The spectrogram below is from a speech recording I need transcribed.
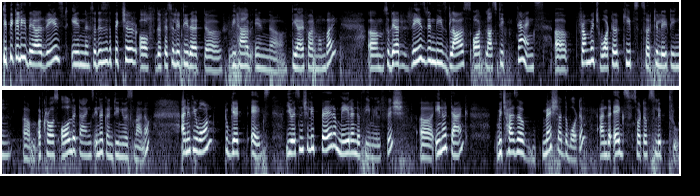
Typically, they are raised in, so this is a picture of the facility that uh, we have in uh, TIFR Mumbai. Um, so they are raised in these glass or plastic tanks uh, from which water keeps circulating um, across all the tanks in a continuous manner. And if you want to get eggs, you essentially pair a male and a female fish uh, in a tank which has a mesh at the bottom and the eggs sort of slip through.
